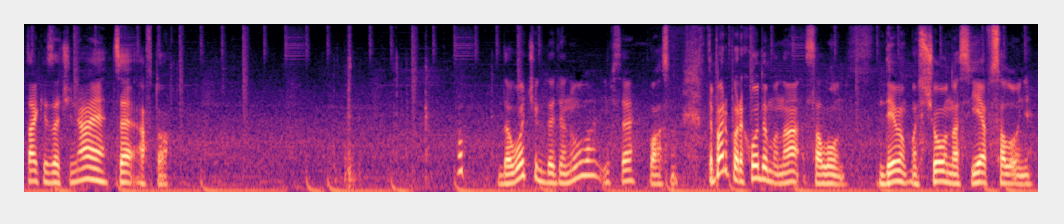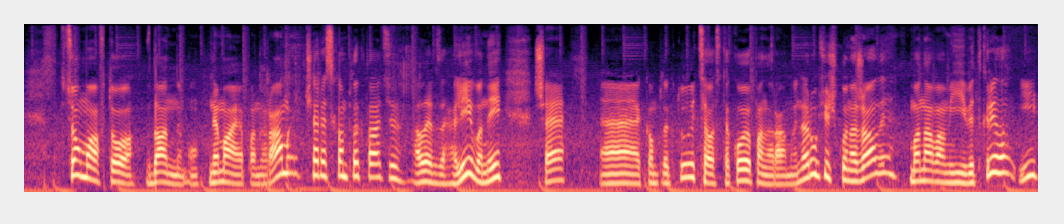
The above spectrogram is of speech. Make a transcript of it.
так і зачиняє це авто. Оп, доводчик дотягнуло і все класно. Тепер переходимо на салон. Дивимося, що у нас є в салоні. В цьому авто в даному немає панорами через комплектацію, але взагалі вони ще е, комплектуються ось такою панорамою. На ручечку нажали, вона вам її відкрила, і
